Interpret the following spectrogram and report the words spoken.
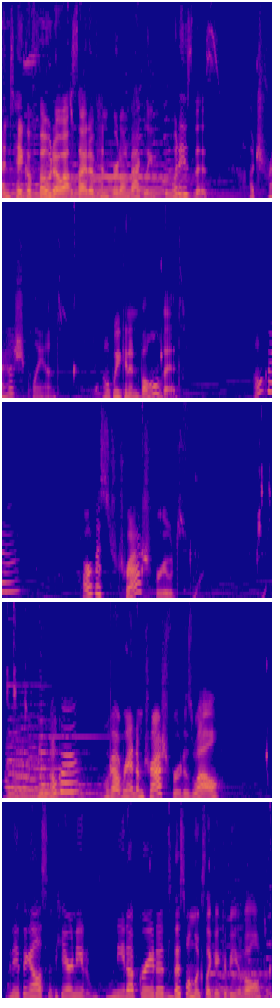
and take a photo outside of Henford on Bagley. What is this? A trash plant. Oh, we can involve it. Okay. Harvest trash fruit. Okay. We got random trash fruit as well. Anything else here need need upgraded? This one looks like it could be evolved.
